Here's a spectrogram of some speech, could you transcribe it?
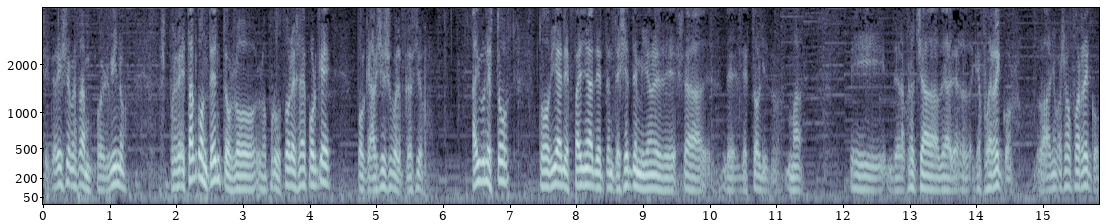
si queréis empezar por el vino. Pues están contentos los, los productores, ¿sabes por qué? Porque a ver si sube el precio. Hay un stock todavía en España de 37 millones de, o sea, de, de hectolitros más. Y de la cosecha que fue récord. El año pasado fue récord,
